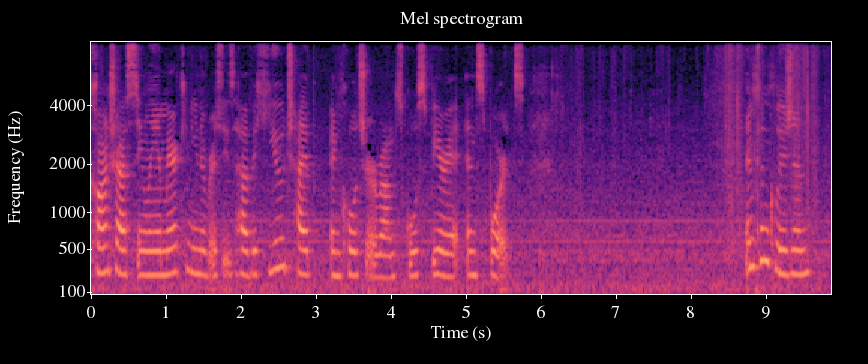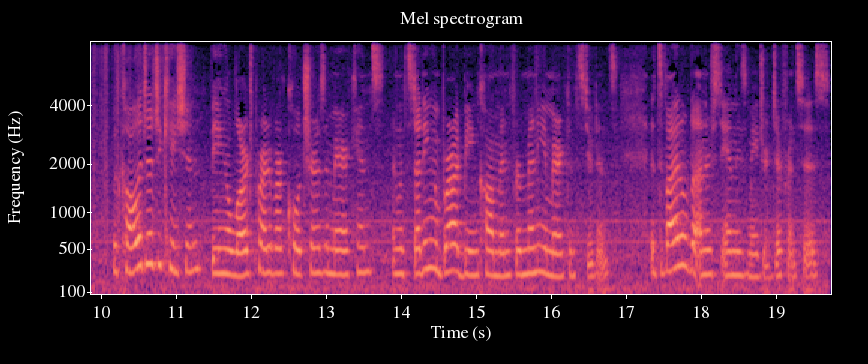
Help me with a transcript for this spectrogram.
Contrastingly, American universities have a huge hype and culture around school spirit and sports, in conclusion, with college education being a large part of our culture as Americans, and with studying abroad being common for many American students, it's vital to understand these major differences,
